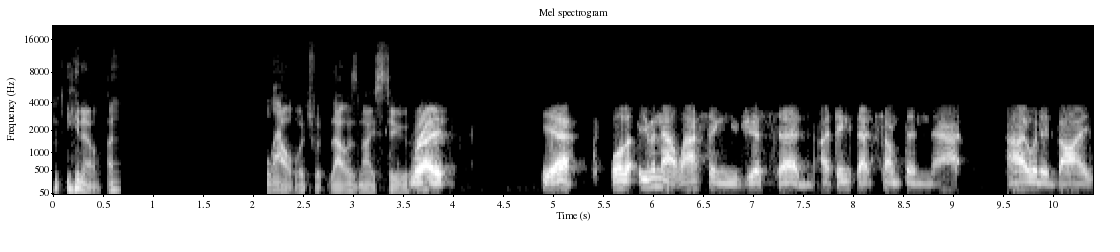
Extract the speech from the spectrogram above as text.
you know a out which that was nice too right yeah. Well, even that last thing you just said, I think that's something that I would advise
